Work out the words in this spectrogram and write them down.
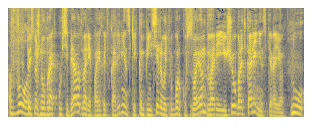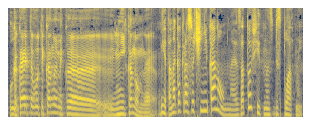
Вот. То есть нужно убрать у себя во дворе, поехать в Калининский, компенсировать уборку в своем дворе и еще убрать Калининский район. Ну, Какая-то вот экономика э, неэкономная. Нет, она как раз очень экономная, зато фитнес бесплатный.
